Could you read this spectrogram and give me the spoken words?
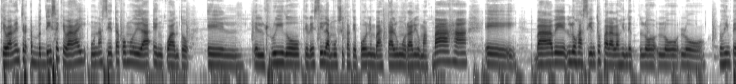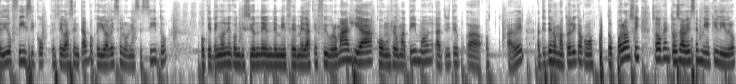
que van a dice que va a haber una cierta comodidad en cuanto el, el ruido, que decir la música que ponen va a estar un horario más baja, eh, va a haber los asientos para los, los impedidos físicos que se va a sentar, porque yo a veces lo necesito porque tengo una condición de, mi enfermedad que es fibromalgia, con reumatismo, artritis, uh, a ver, artritis reumatórica con osteoporosis, solo que entonces a veces mi equilibrio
